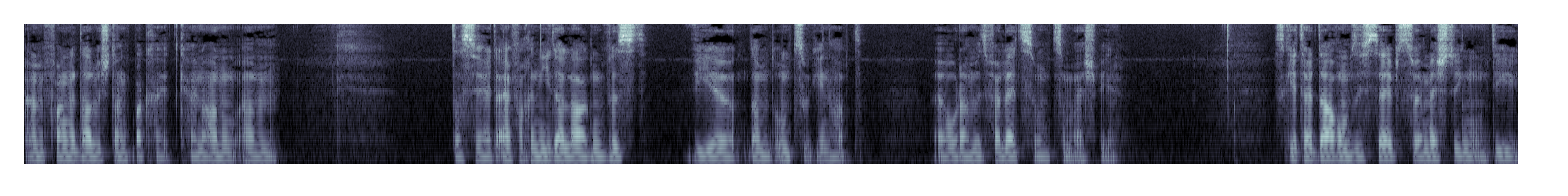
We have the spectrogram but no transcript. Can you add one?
empfange dadurch Dankbarkeit, keine Ahnung, ähm, dass ihr halt einfach in Niederlagen wisst, wie ihr damit umzugehen habt. Äh, oder mit Verletzungen zum Beispiel. Es geht halt darum, sich selbst zu ermächtigen und die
